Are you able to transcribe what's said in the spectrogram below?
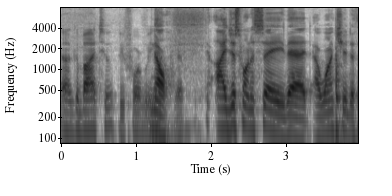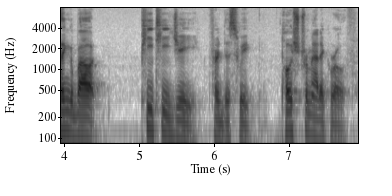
uh, goodbye to before we? No. Get... I just want to say that I want you to think about PTG for this week, post-traumatic growth.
